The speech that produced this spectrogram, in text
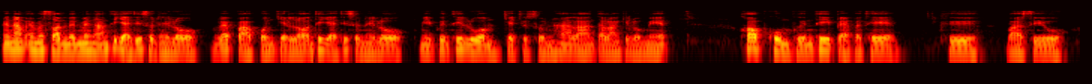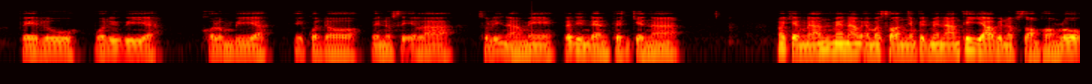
แม่น้ำแอมะซอนเป็นแม่น้ำที่ใหญ่ที่สุดในโลก และป่าฝนเขตร้อนที่ใหญ่ที่สุดในโลก มีพื้นที่รวม 7.05 ล้านตารางกิโลเมตร ครอบคลุมพื้นที่ 8 ประเทศ คือบราซิล เปรู โบลิเวีย โคลอมเบีย เอกวาดอร์ เวเนซุเอลาสุรินาเม และดินแดนเฟนเจนา นอกจากนั้นแม่น้ำแอมะซอนยังเป็นแม่น้ำที่ยาวเป็นอันดับสองของโลก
